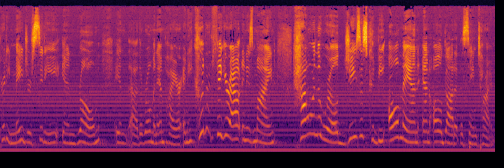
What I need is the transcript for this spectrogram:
pretty major city in Rome, in uh, the Roman Empire, and he couldn't figure out in his mind how in the world Jesus could be all man and all God at the same time.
